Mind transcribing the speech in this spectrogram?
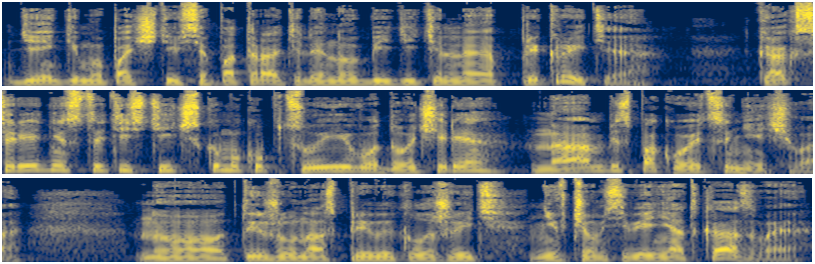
Деньги мы почти все потратили на убедительное прикрытие. Как среднестатистическому купцу и его дочери, нам беспокоиться нечего. Но ты же у нас привыкла жить, ни в чем себе не отказывая.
